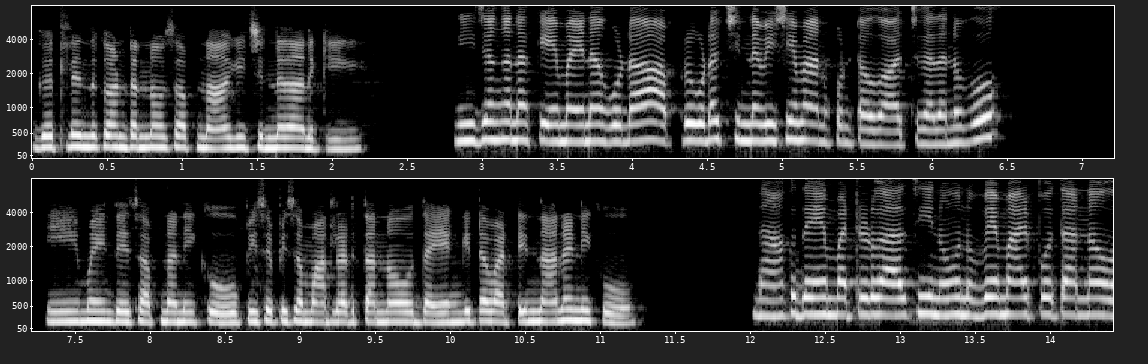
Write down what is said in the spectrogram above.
గట్లెందుకు అంటున్నావు సప్న ఈ చిన్నదానికి. నిజంగా నాకేమైనా కూడా అప్పుడు కూడా చిన్న విషయమే అనుకుంటావు కావచ్చు కదా నువ్వు? ఏమైందే సప్న నీకు? పిస పిస మాట్లాడుతున్నావు. దయ్యం గిట్ట పట్టిందానే నీకు? నాకు దయ్యం పట్టుడు కాదు సీను నువ్వే మారిపోతాన్నావు.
